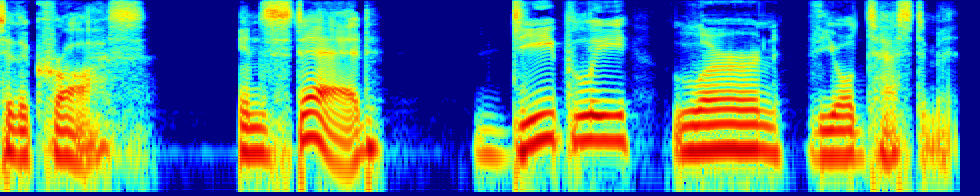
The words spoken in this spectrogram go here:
to the cross. Instead, deeply learn the Old Testament,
